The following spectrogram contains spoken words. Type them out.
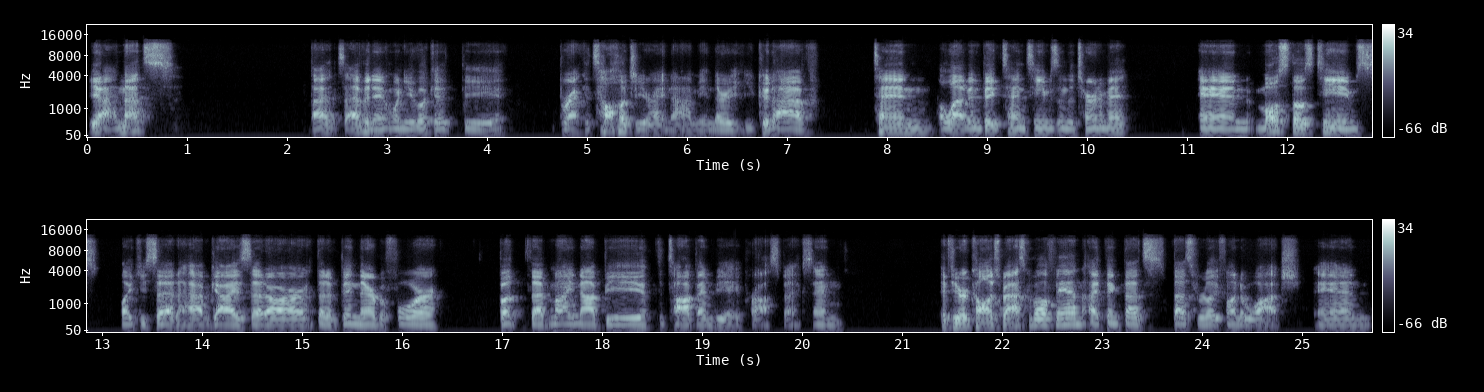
Yeah, and that's that's evident when you look at the bracketology right now. I mean, there you could have 10, 11 Big 10 teams in the tournament and most of those teams, like you said, have guys that are that have been there before, but that might not be the top NBA prospects. And if you're a college basketball fan, I think that's that's really fun to watch. And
